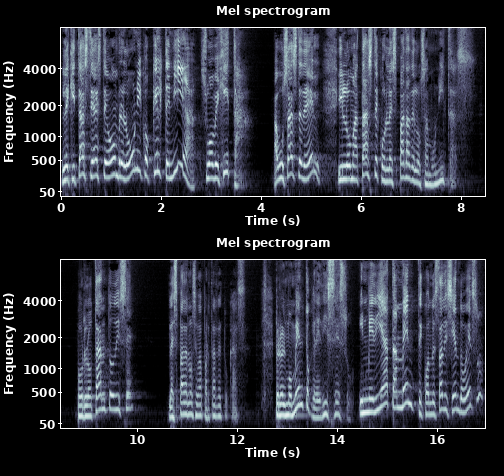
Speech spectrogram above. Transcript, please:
le quitaste a este hombre lo único que él tenía, su ovejita. abusaste de él y lo mataste con la espada de los amonitas. Por lo tanto, dice, la espada no se va a apartar de tu casa. Pero el momento que le dice eso, inmediatamente cuando está diciendo eso,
